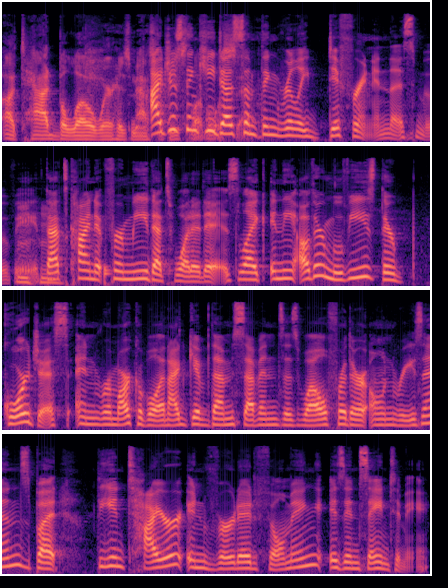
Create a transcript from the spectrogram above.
a tad below where his masterpiece. I just think he does set. something really different in this movie. Mm-hmm. That's kind of for me that's what it is. Like in the other movies they're gorgeous and remarkable and I'd give them sevens as well for their own reasons, but the entire inverted filming is insane to me.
